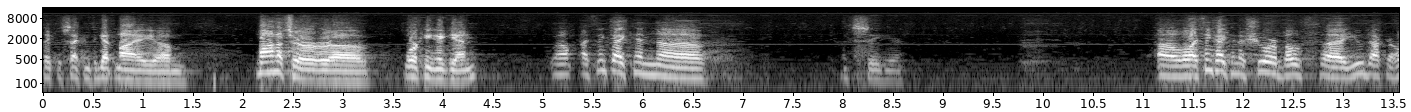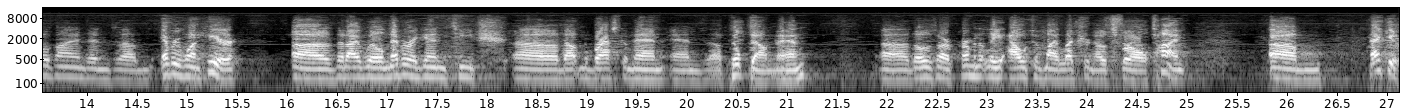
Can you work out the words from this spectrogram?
take a second to get my um, monitor uh, working again. Well, I think I can, uh, let's see here. Uh, well, I think I can assure both uh, you, Dr. Hovind, and um, everyone here uh, that I will never again teach uh, about Nebraska Man and Piltdown Man. those are permanently out of my lecture notes for all time. Um, thank you.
